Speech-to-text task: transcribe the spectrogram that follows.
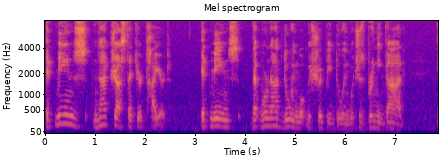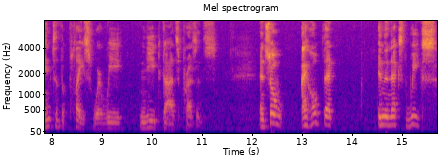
it means not just that you're tired. It means that we're not doing what we should be doing, which is bringing God into the place where we need God's presence. And so I hope that in the next weeks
